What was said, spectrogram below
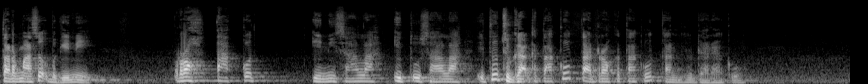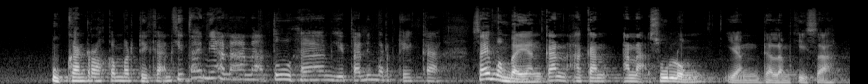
Termasuk begini, roh takut ini salah, itu salah. Itu juga ketakutan, roh ketakutan, saudaraku. Bukan roh kemerdekaan. Kita ini anak-anak Tuhan, kita ini merdeka. Saya membayangkan akan anak sulung yang dalam kisah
